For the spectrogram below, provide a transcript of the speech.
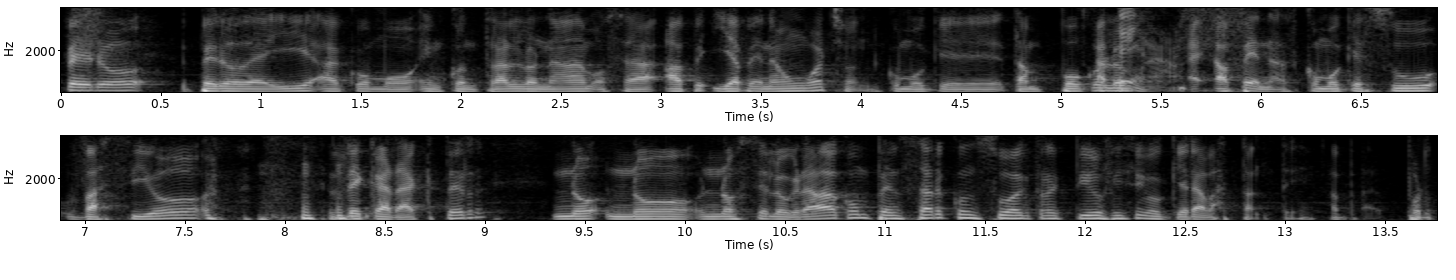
Pero, pero de ahí a como encontrarlo nada, o sea, ap- y apenas un guachón, como que tampoco lo- Apenas. a- apenas, como que su vacío de carácter no, no, no se lograba compensar con su atractivo físico, que era bastante. Por,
